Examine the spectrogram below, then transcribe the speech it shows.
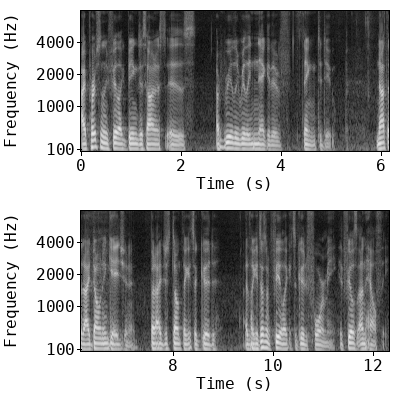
I personally feel like being dishonest is a really really negative thing to do. Not that I don't engage in it, but I just don't think it's a good. Like it doesn't feel like it's good for me. It feels unhealthy.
